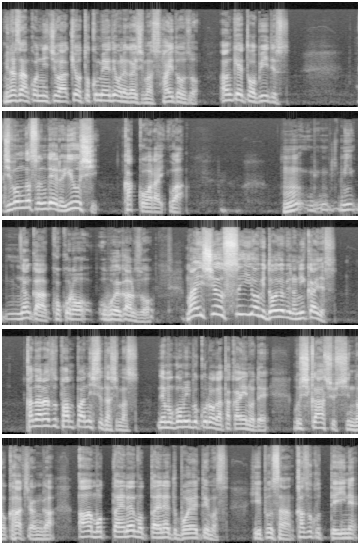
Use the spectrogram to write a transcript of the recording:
皆さんこんにちは。今日匿名でお願いします。はいどうぞ。アンケート B です。自分が住んでいる有志かっこ笑いは。ん？みなんか心覚えがあるぞ。毎週水曜日土曜日の2回です。必ずパンパンにして出します。でもゴミ袋が高いので串川出身の母ちゃんが「ああもったいないもったいない」とぼやいています。ヒープーさん家族っていいね。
